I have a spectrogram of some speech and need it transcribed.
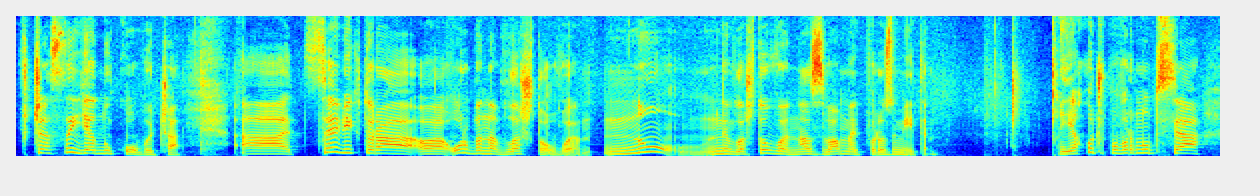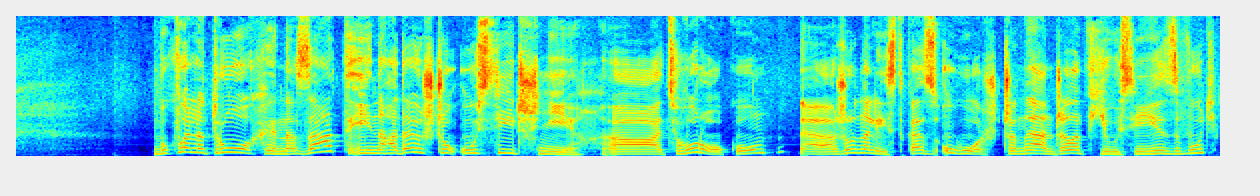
в часи Януковича. Це Віктора е, Орбана влаштовує. Ну не влаштовує нас з вами, як ви розумієте. Я хочу повернутися. Буквально трохи назад, і нагадаю, що у січні е, цього року е, журналістка з Угорщини Анджела Ф'юсі її звуть,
